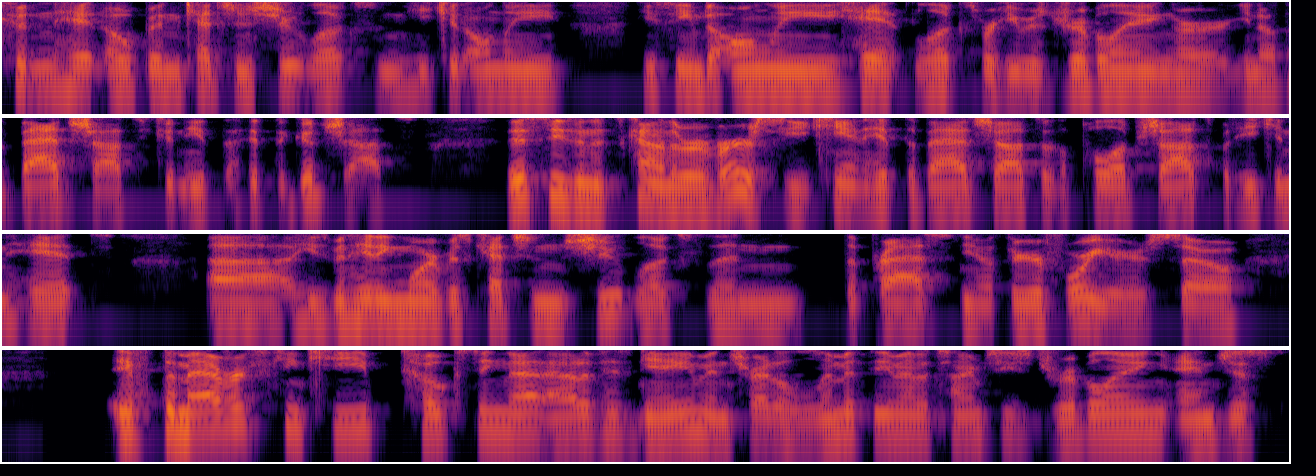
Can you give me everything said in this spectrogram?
couldn't hit open catch and shoot looks, and he could only he seemed to only hit looks where he was dribbling or you know the bad shots. He couldn't hit the hit the good shots. This season, it's kind of the reverse. He can't hit the bad shots or the pull up shots, but he can hit. Uh, he's been hitting more of his catch and shoot looks than the past you know three or four years. So if the Mavericks can keep coaxing that out of his game and try to limit the amount of times he's dribbling and just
